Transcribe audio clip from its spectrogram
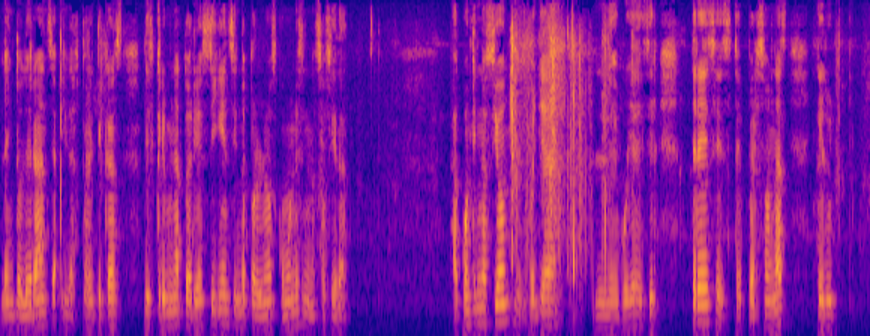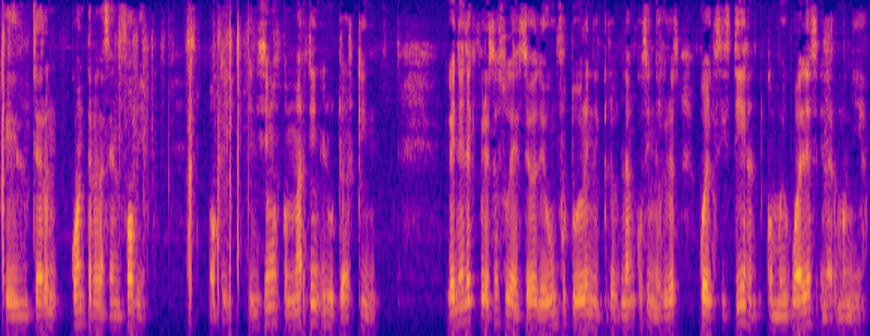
la intolerancia y las prácticas discriminatorias siguen siendo problemas comunes en la sociedad. A continuación les voy a, les voy a decir tres este, personas que, lucharon contra la xenofobia. Ok, iniciamos con Martin Luther King. En él expresó su deseo de un futuro en el que los blancos y negros coexistieran como iguales en armonía.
